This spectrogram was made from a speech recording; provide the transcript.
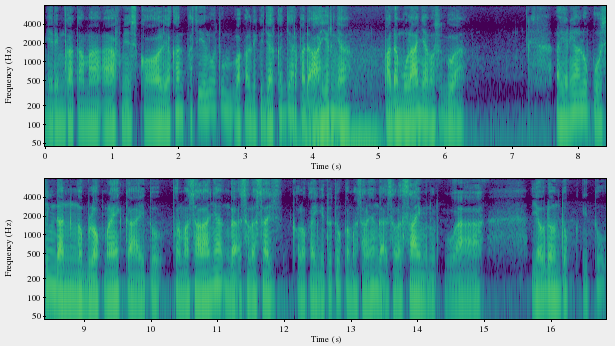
ngirim kata maaf miss call ya kan? Pasti lu tuh bakal dikejar-kejar pada akhirnya pada mulanya maksud gua. Akhirnya lu pusing dan ngeblok mereka itu permasalahannya nggak selesai. Kalau kayak gitu tuh permasalahannya nggak selesai menurut gua. Ya udah untuk itu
